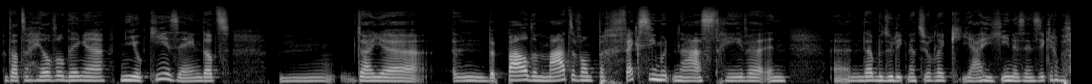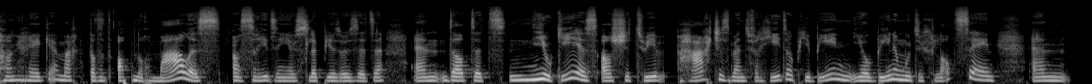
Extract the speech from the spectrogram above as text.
Dat er heel veel dingen niet oké zijn. Dat, mm, dat je een bepaalde mate van perfectie moet nastreven. En en dat bedoel ik natuurlijk, ja, hygiëne zijn zeker belangrijk, hè, maar dat het abnormaal is als er iets in je slipje zou zitten. En dat het niet oké is als je twee haartjes bent vergeten op je been. Jouw benen moeten glad zijn en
